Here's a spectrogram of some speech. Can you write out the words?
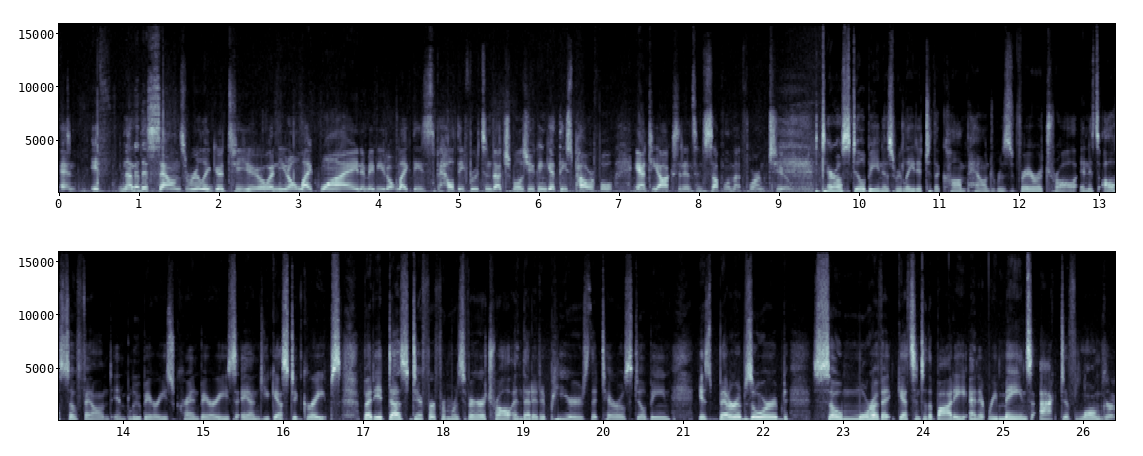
And if none of this sounds really good to you and you don't like wine and maybe you don't like these healthy fruits and vegetables, you can get these powerful antioxidants in supplement form too. Pterostilbene is related to the compound resveratrol and it's also found in blueberries, cranberries, and you guessed it, grapes. But it does differ from resveratrol in that it appears that pterostilbene is better absorbed, so more of it gets into the body body and it remains active longer.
